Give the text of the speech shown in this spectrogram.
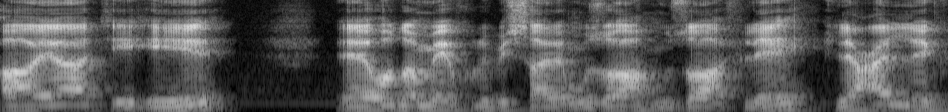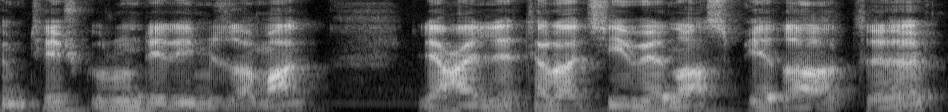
ayatihi E, o da mef'ulü bir saniye muzaf muzafle. Lealleküm teşkurun dediğimiz zaman lealle teraci ve nasb edatı.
